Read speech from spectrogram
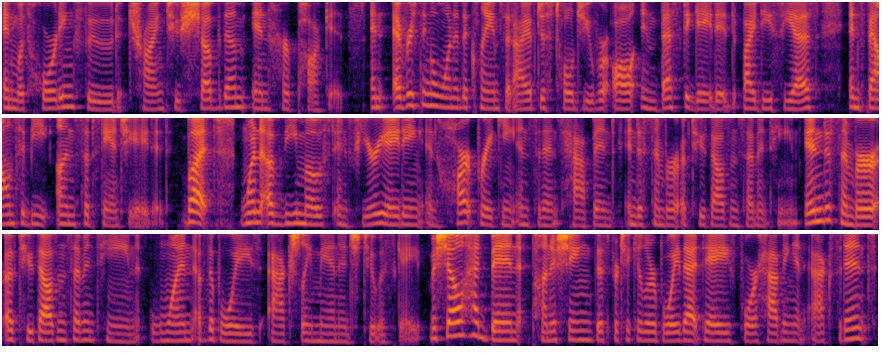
and was hoarding food, trying to shove them in her pockets. And every single one of the claims that I have just told you were all investigated by DCS and found to be unsubstantiated. But one of the most infuriating and heartbreaking incidents happened in December of 2017. In December of 2017, one of the boys actually managed to escape. Machelle had been punishing this particular boy that day for having an accident,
